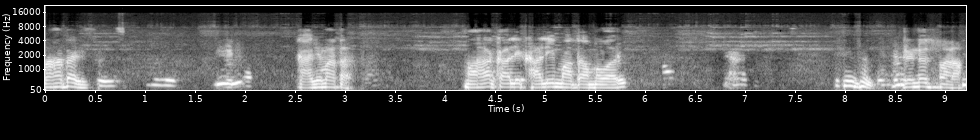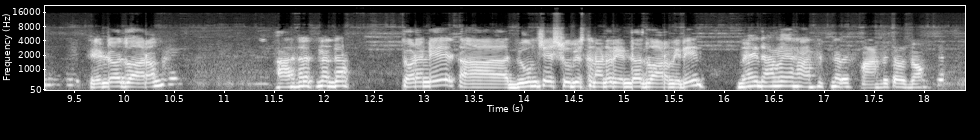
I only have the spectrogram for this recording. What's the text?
మహాకాళి కాళీమాత మహాకాళి కాళీ మాత అమ్మవారు రెండో ద్వారం రెండో ద్వారం చూడండి జూమ్ చేసి చూపిస్తున్నాను రెండో ద్వారం ఇది కరెక్ట్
